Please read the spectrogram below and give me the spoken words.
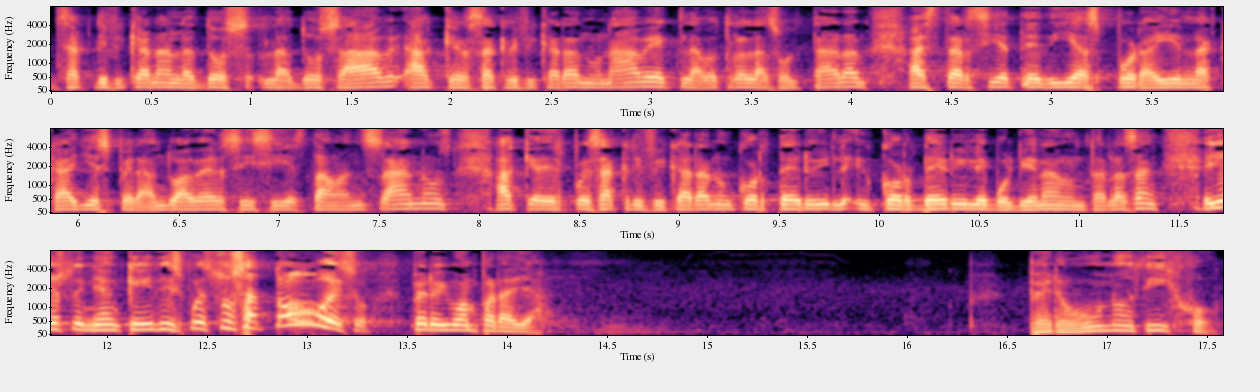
sacrificaran las dos, las dos aves, a que sacrificaran un ave, que la otra la soltaran, a estar siete días por ahí en la calle esperando a ver si, si estaban sanos, a que después sacrificaran un cordero y, cordero y le volvieran a untar la sangre. Ellos tenían que ir dispuestos a todo eso, pero iban para allá. Pero uno dijo,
